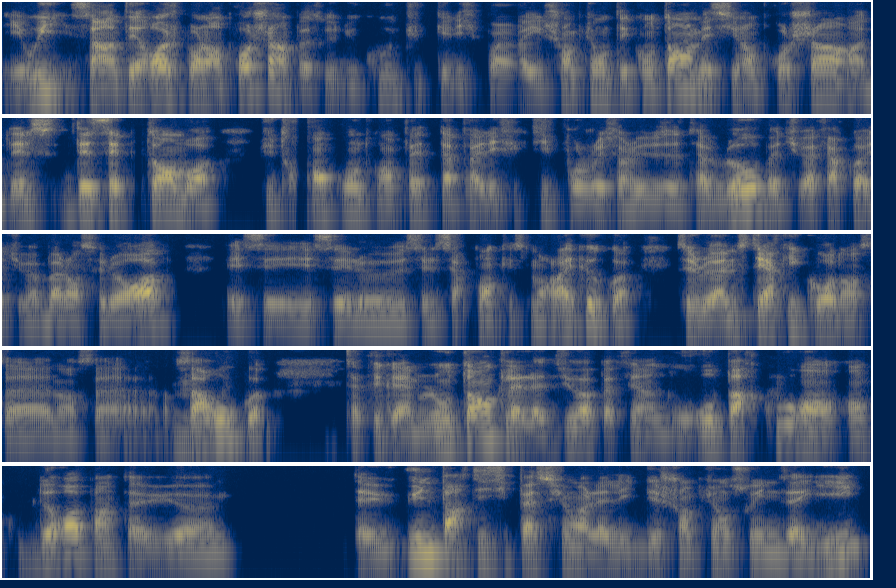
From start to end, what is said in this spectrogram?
Et oui, ça interroge pour l'an prochain, parce que du coup, tu te qualifies pour la Ligue Champion, tu es content, mais si l'an prochain, dès, septembre, tu te rends compte qu'en fait, tu n'as pas l'effectif pour jouer sur les deux tableaux, bah, tu vas faire quoi? Tu vas balancer l'Europe, et c'est le, le serpent qui se mord la queue, quoi. C'est le hamster qui court dans sa, dans sa, sa mm. roue, quoi. Ça fait quand même longtemps que la Lazio n'a pas fait un gros parcours en, Coupe d'Europe. Hein. Tu as, euh, as, eu une participation à la Ligue des Champions sous Inzaghi,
